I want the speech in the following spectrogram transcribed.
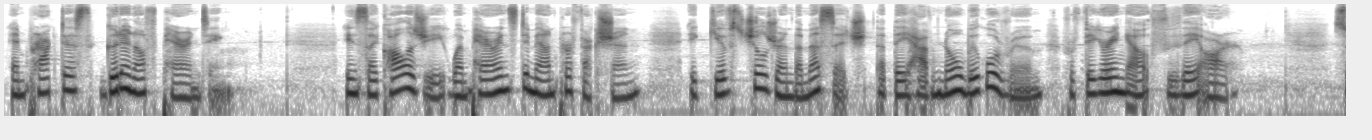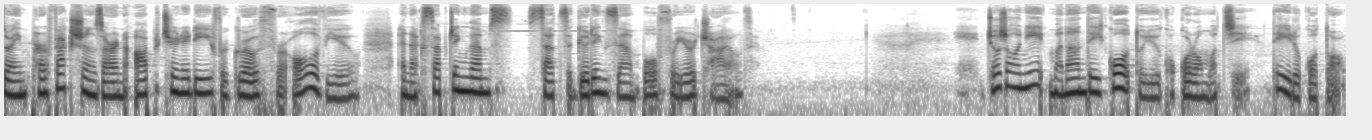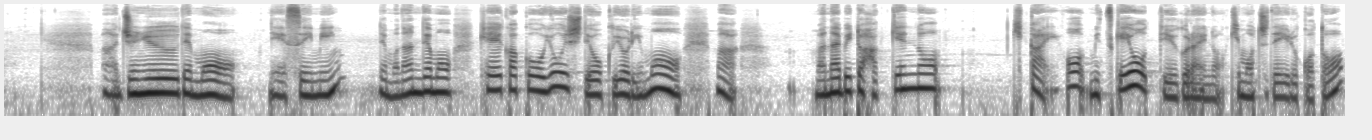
and practice good enough parenting. In psychology, when parents demand perfection, it gives children the message that they have no wiggle room for figuring out who they are. So, imperfections are an opportunity for growth for all of you, and accepting them sets a good example for your child. 徐々に学んでいこうという心持ちでいること。まあ、授乳でも、ね、睡眠 でも何でも計画を用意しておくよりも、まあ、学びと発見の機会を見つけようっていうぐらいの気持ちでいること。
